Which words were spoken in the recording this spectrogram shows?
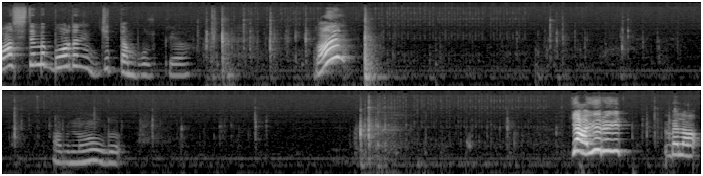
Ban sistemi bu arada cidden bozuk ya. Lan! Abi ne oldu? Ya yürü git. Bela.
